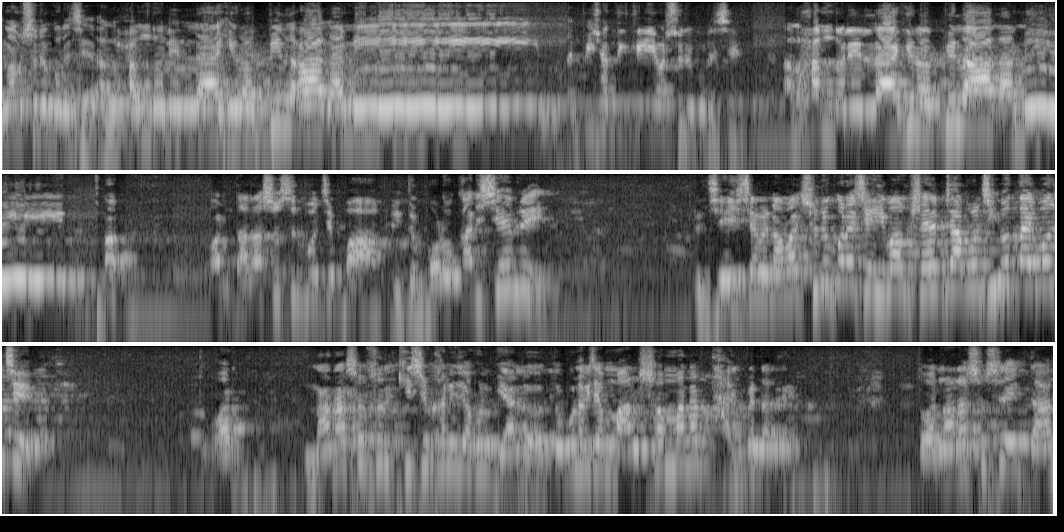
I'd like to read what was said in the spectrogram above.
ইমাম শুরু করেছে, আলহামদুলিল্লাহ রব্বিল আলামিন। পিছন দিক থেকে এবার শুরু করেছে, আলহামদুলিল্লাহ রব্বিল আলামিন। আর দাদা শ্বশুর বলছে বাপ রে তো বড় কারি সাহেব রে। যে হিসাবে নামাজ শুরু করেছে, ইমাম সাহেব যা বলছে, ইও তাই বলছে। আর নানা শ্বশুর কিছুখানি যখন গেল, তো বলে যে, মান সম্মান আর থাকবে না রে। তো নানা শ্বশুর এই ডান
